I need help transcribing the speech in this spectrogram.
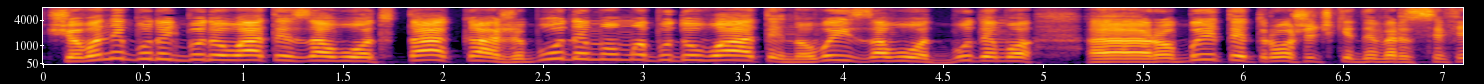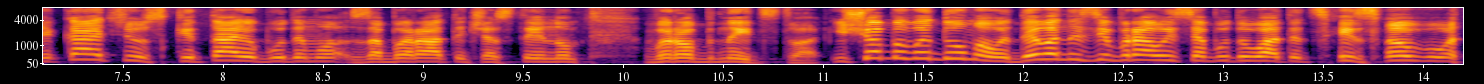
що вони будуть будувати завод. Так каже, будемо ми будувати новий завод, будемо робити трошечки диверсифікацію. З Китаю будемо забирати частину виробництва. І що би ви думали, де вони зібралися будувати цей завод?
